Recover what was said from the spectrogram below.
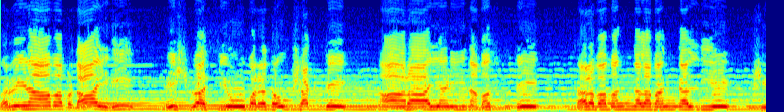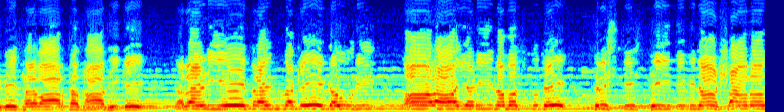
परिणामप्रदायिनी विश्वस्योपरतौ शक्ते नारायणी नमस्तुते। सर्वमङ्गलमङ्गल्ये शिवे सर्वार्थसाधिके शरण्ये त्र्यम्बके गौरी नारायणी नमस्तुते। सृष्टिस्थितिविनाशानां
